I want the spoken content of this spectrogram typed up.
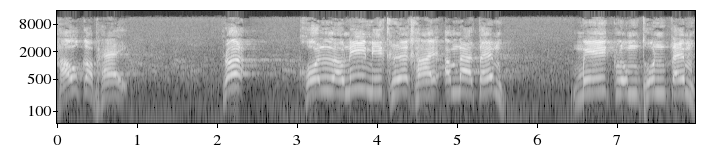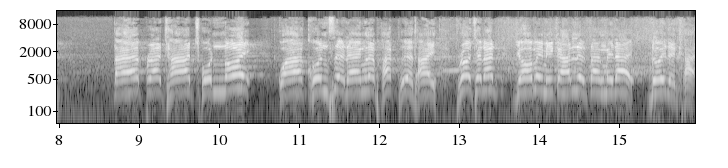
เขาก็แพ้เพราะคนเหล่านี้มีเครือข่ายอำนาจเต็ม มีกลุ่มทุนเต็ม แต่ประชาชนน้อยกว่าคนเสื้อแดงและพรรคเพื่อไทย เพราะฉะนั้นยอมไม่มีการเลือกตั้งไม่ได้ โดยเด็ดขาด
